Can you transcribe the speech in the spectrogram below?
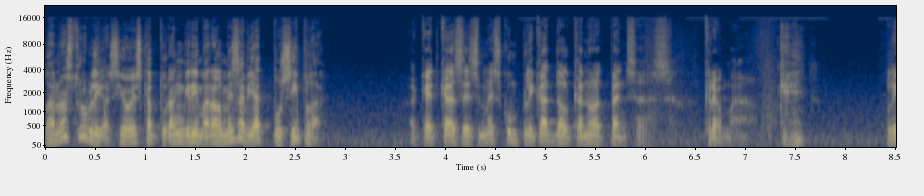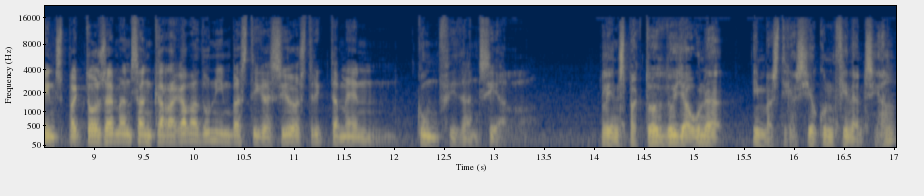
La nostra obligació és capturar en Grimmer el més aviat possible. Aquest cas és més complicat del que no et penses. Creu-me. Què? L'inspector Zeman s'encarregava d'una investigació estrictament confidencial. L'inspector duia una investigació confidencial?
